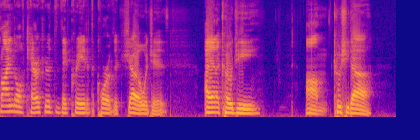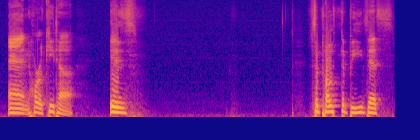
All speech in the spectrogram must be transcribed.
triangle of characters that they've created at the core of the show, which is Ayanokoji, um, Kushida, and Horikita, is supposed to be this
